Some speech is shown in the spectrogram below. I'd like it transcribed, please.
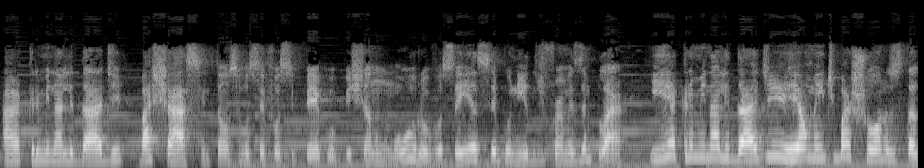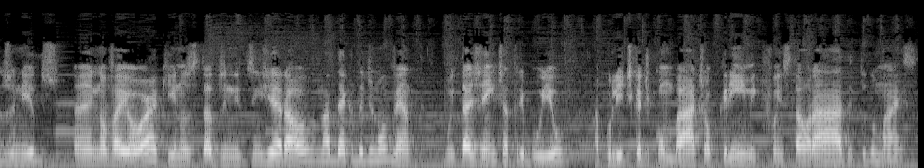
a criminalidade baixasse. Então, se você fosse pego pichando um muro, você ia ser punido de forma exemplar. E a criminalidade realmente baixou nos Estados Unidos, eh, em Nova York e nos Estados Unidos em geral, na década de 90. Muita gente atribuiu a política de combate ao crime que foi instaurada e tudo mais.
